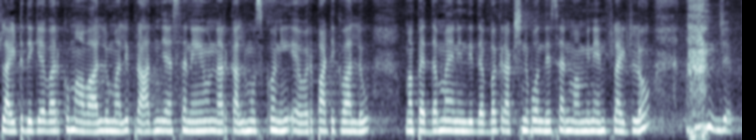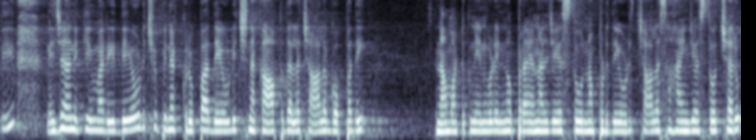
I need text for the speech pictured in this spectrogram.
ఫ్లైట్ దిగే వరకు మా వాళ్ళు మళ్ళీ ప్రార్థన చేస్తూనే ఉన్నారు కళ్ళు మూసుకొని. ఎవరి పాటికి వాళ్ళు మా పెద్దమ్మాయి అనింది దెబ్బకి రక్షణ పొందేశాను మమ్మీ నేను ఫ్లైట్లో అని చెప్పి. నిజానికి మరి దేవుడు చూపిన కృప దేవుడిచ్చిన కాపుదల చాలా గొప్పది. నా మటుకు నేను కూడా ఎన్నో ప్రయాణాలు చేస్తూ ఉన్నప్పుడు దేవుడు చాలా సహాయం చేస్తూ వచ్చారు.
